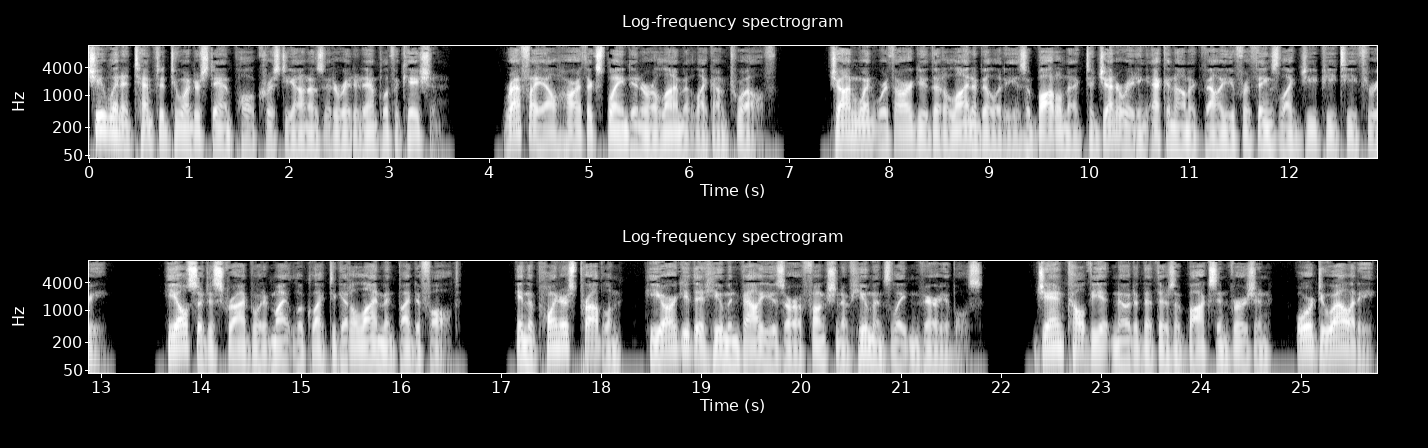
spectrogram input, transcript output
Chi Nguyen attempted to understand Paul Christiano's iterated amplification. Rafael Harth explained inner alignment like I'm 12. John Wentworth argued that alignability is a bottleneck to generating economic value for things like GPT 3. He also described what it might look like to get alignment by default. In the pointers problem, he argued that human values are a function of humans' latent variables. Jan Kulveit noted that there's a box inversion, or duality,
